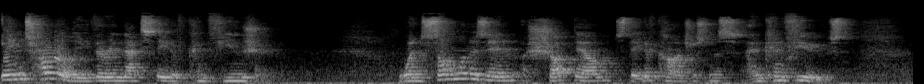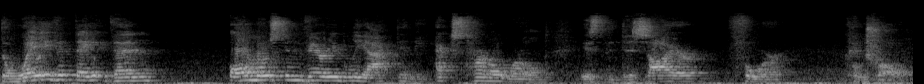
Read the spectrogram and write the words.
internally they're in that state of confusion. When someone is in a shut down state of consciousness and confused, the way that they then almost invariably act in the external world is the desire for control.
